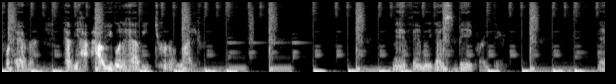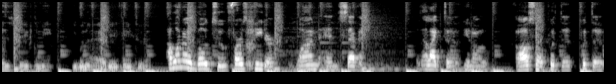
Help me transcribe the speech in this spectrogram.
forever, have you how you going to have eternal life? Man, family, that's big right there. That is big to me. You want to add anything to that? I want to go to First Peter one and seven. I like to, you know, also put the put the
